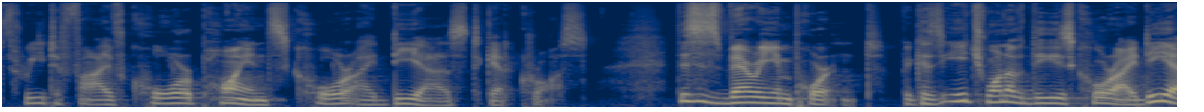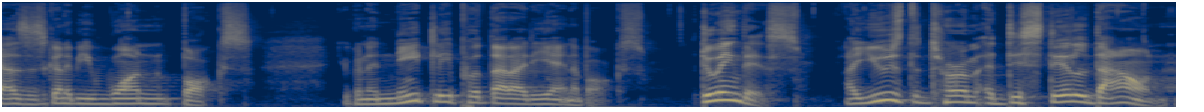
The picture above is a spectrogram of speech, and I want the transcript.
three to five core points, core ideas to get across? This is very important because each one of these core ideas is going to be one box. You're going to neatly put that idea in a box. Doing this, I use the term distill down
